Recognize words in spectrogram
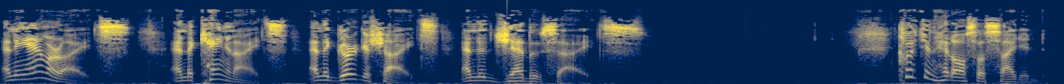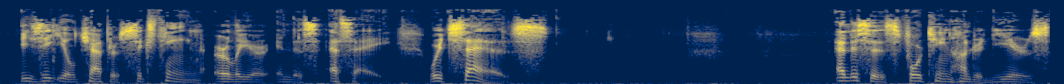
And the Amorites, and the Canaanites, and the Girgashites, and the Jebusites. Clifton had also cited Ezekiel chapter 16 earlier in this essay, which says, and this is 1400 years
